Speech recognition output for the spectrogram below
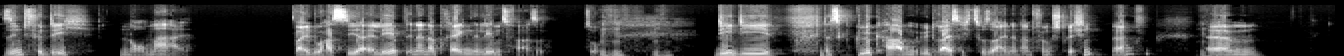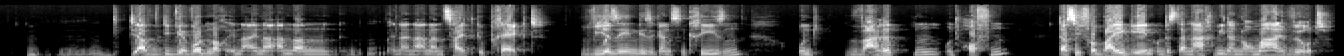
sind für dich normal, weil du hast sie ja erlebt in einer prägenden Lebensphase. So. Mhm. Mhm. Die, die das Glück haben, Ü30 zu sein, in Anführungsstrichen, ja, mhm. ähm, die, wir wurden noch in einer anderen, in einer anderen Zeit geprägt. Wir sehen diese ganzen Krisen und warten und hoffen, dass sie vorbeigehen und es danach wieder normal wird.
